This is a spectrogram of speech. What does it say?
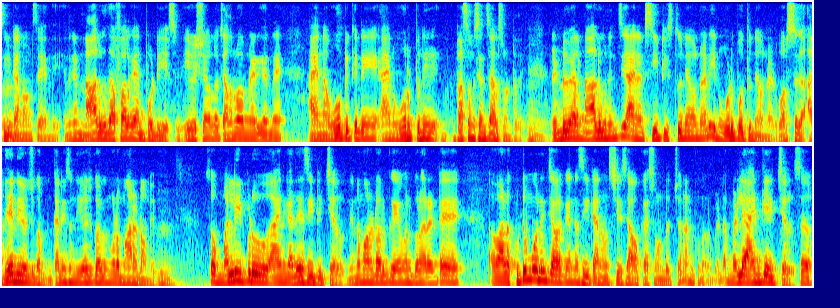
సీట్ అనౌన్స్ అయింది. ఎందుకంటే నాలుగు దఫాలుగా ఆయన పోటీ చేశాడు. ఈ విషయంలో చంద్రబాబు నాయుడు గారినే ఆయన ఓపికని ఆయన ఓర్పుని ప్రశంసించాల్సి ఉంటుంది. రెండు వేల నాలుగు నుంచి ఆయన సీట్ ఇస్తూనే ఉన్నాడు ఈయన ఓడిపోతూనే ఉన్నాడు. వరుసగా అదే నియోజకవర్గం కనీసం నియోజకవర్గం కూడా మారడం లేదు. సో మళ్ళీ ఇప్పుడు ఆయనకి అదే సీట్ ఇచ్చారు. నిన్న మొన్నటి వరకు ఏమనుకున్నారంటే వాళ్ళ కుటుంబం నుంచి ఎవరికైనా సీట్ అనౌన్స్ చేసే అవకాశం ఉండొచ్చు అని అనుకున్నారు. బట్ మళ్ళీ ఆయనకే ఇచ్చారు. సో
